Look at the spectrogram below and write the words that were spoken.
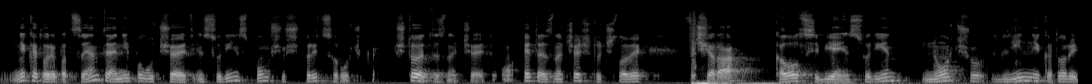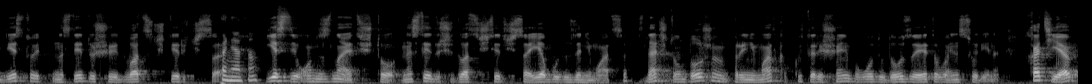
некоторые пациенты, они получают инсулин с помощью шприц-ручка. Что это означает? Это означает, что человек вчера колол себе инсулин ночью длинный, который действует на следующие 24 часа. Понятно. Если он знает, что на следующие 24 часа я буду заниматься, значит он должен принимать какое-то решение по поводу дозы этого инсулина. Хотя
